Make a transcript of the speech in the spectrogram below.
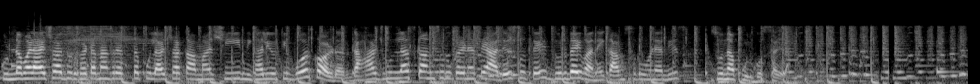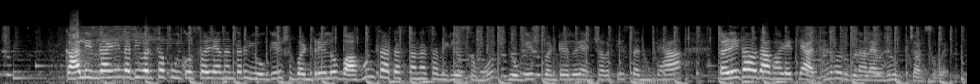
कुंडमळाच्या दुर्घटनाग्रस्त पुलाच्या कामाची निघाली होती वर्क ऑर्डर दहा जूनलाच काम सुरू करण्याचे आदेश होते. दुर्दैवाने काम सुरू होण्याआधीच जुना पूल कोसळला. काल इंद्रायणी नदीवरचा पूल कोसळल्यानंतर योगेश बंड्रेलो वाहून जात असतानाचा व्हिडिओ समोर योगेश बंड्रेलो यांच्यावरती सध्या तळेगाव दाभाडेतल्या अथर्व रुग्णालयामध्ये उपचार सुरू आहेत.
